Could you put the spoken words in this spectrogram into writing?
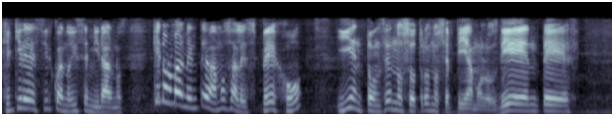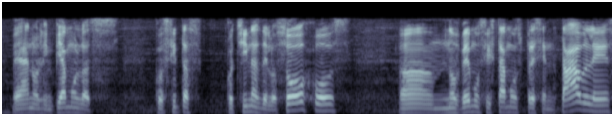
¿Qué quiere decir cuando dice mirarnos? Que normalmente vamos al espejo y entonces nosotros nos cepillamos los dientes, nos limpiamos las cositas cochinas de los ojos, um, nos vemos si estamos presentables,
